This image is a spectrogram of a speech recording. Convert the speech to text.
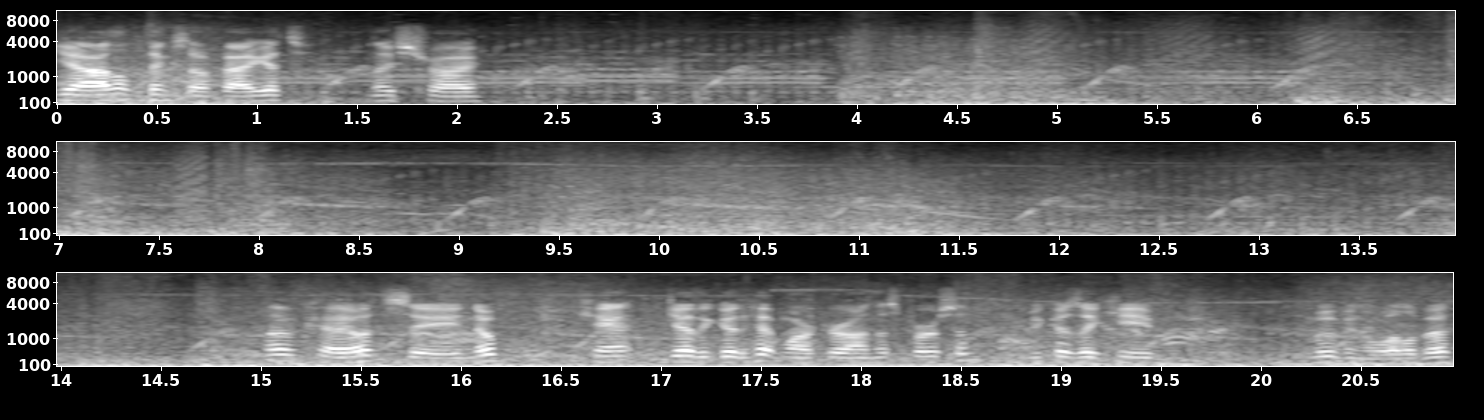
Yeah, I don't think so, faggot. Nice try. Okay, let's see. Nope, can't get a good hit marker on this person because they keep moving a little bit.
